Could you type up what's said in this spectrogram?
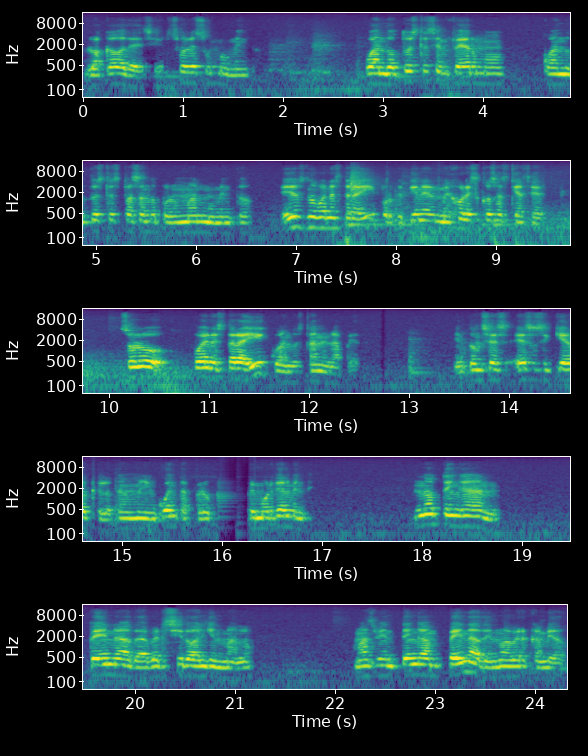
lo acabo de decir, solo es un momento. Cuando tú estés enfermo, cuando tú estés pasando por un mal momento, ellos no van a estar ahí porque tienen mejores cosas que hacer. Solo pueden estar ahí cuando están en la peda. Entonces, eso sí quiero que lo tengan muy en cuenta, pero primordialmente, no tengan pena de haber sido alguien malo más bien tengan pena de no haber cambiado.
